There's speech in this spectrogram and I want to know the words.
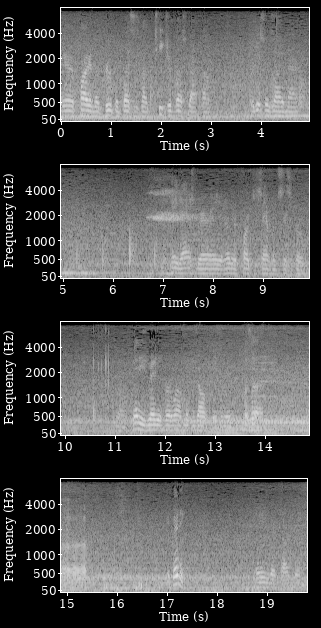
they're part of a group of buses called teacherbus.com. But this one's all about Haight Ashbury and other parts of San Francisco. Uh, Benny's ready for a walk. Mickey's all it. What's up? Uh, hey, Benny. Benny, gotta talk to him.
